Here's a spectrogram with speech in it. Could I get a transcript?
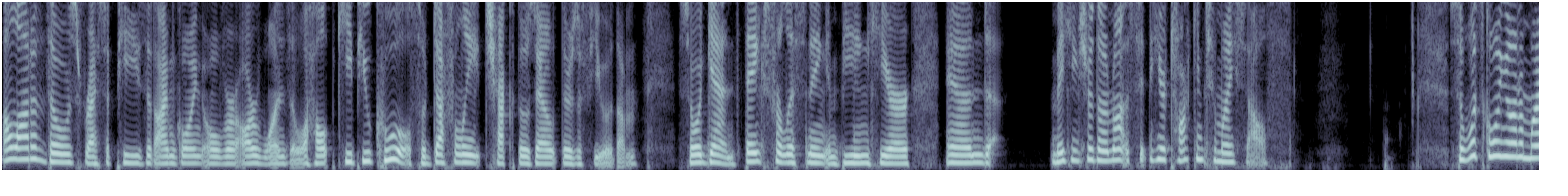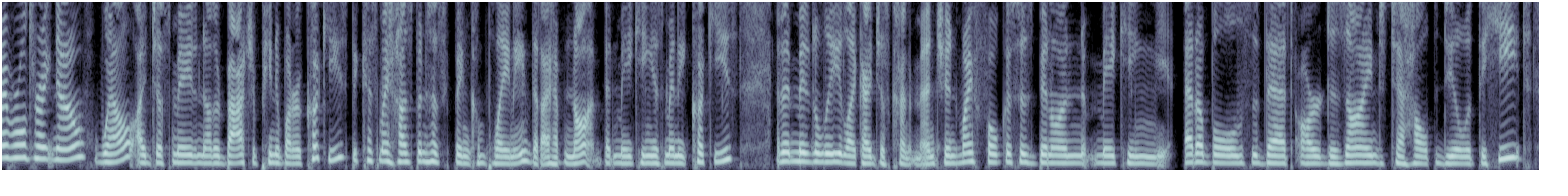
a lot of those recipes that I'm going over are ones that will help keep you cool. So definitely check those out. There's a few of them. So again, thanks for listening and being here. And making sure that I'm not sitting here talking to myself. So, what's going on in my world right now? Well, I just made another batch of peanut butter cookies because my husband has been complaining that I have not been making as many cookies. And admittedly, like I just kind of mentioned, my focus has been on making edibles that are designed to help deal with the heat.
